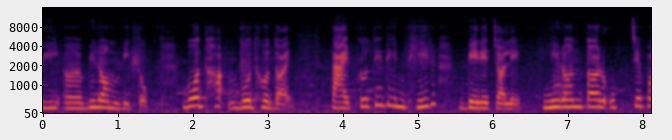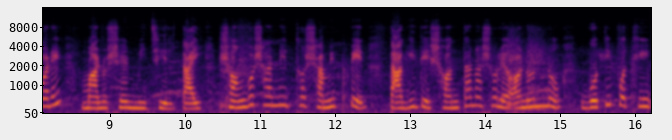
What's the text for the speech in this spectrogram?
বিল বিলম্বিত। বোধ, বোধোদয়। তাই প্রতিদিন ভিড় বেড়ে চলে। নিরন্তর উপচে পড়ে মানুষের মিছিল। তাই সঙ্গ সান্নিধ্য তাগিদে সন্তান আসলে অনন্য গতিপথি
